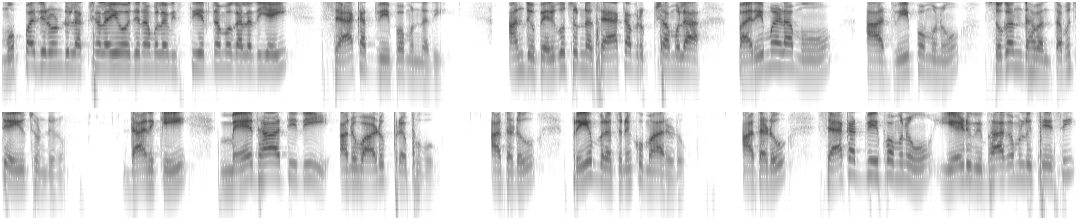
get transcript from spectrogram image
ముప్పది రెండు లక్షల యోజనముల విస్తీర్ణము గలది అయి శాఖ ద్వీపమున్నది. అందు పెరుగుచున్న శాఖ వృక్షముల పరిమళము ఆ ద్వీపమును సుగంధవంతము చేయుచుండును. దానికి మేధాతిథి అనువాడు ప్రభువు. అతడు ప్రియవ్రతుని కుమారుడు. అతడు శాఖద్వీపమును ఏడు విభాగములు చేసి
